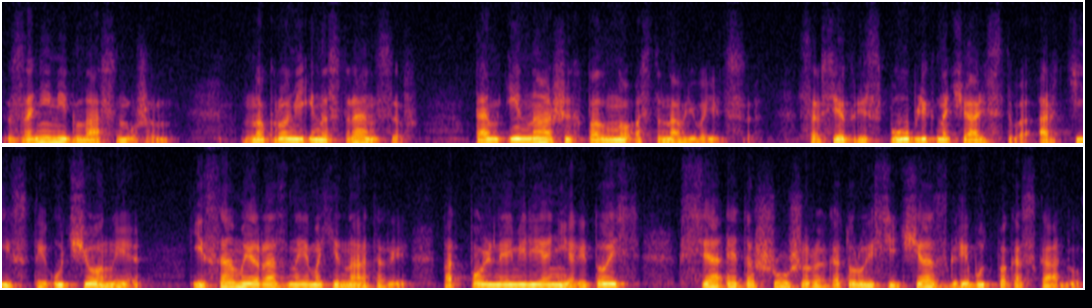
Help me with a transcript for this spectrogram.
за ними глаз нужен. Но кроме иностранцев, там и наших полно останавливается. Со всех республик начальства, артисты, ученые и самые разные махинаторы, подпольные миллионеры, то есть вся эта шушера, которую сейчас гребут по каскаду.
